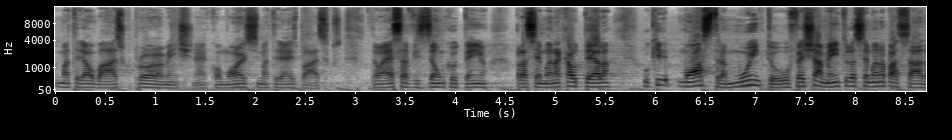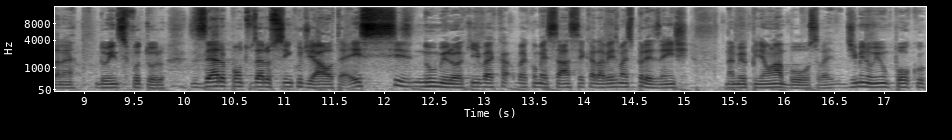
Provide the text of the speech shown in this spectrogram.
material básico, provavelmente, né, commodities e materiais básicos. Então, essa é visão que eu tenho para a semana cautela, o que mostra muito o fechamento da semana passada, né, do índice futuro, 0,05 de alta. Esse número aqui vai, vai começar a ser cada vez mais presente, na minha opinião, na bolsa. Vai diminuir um pouco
